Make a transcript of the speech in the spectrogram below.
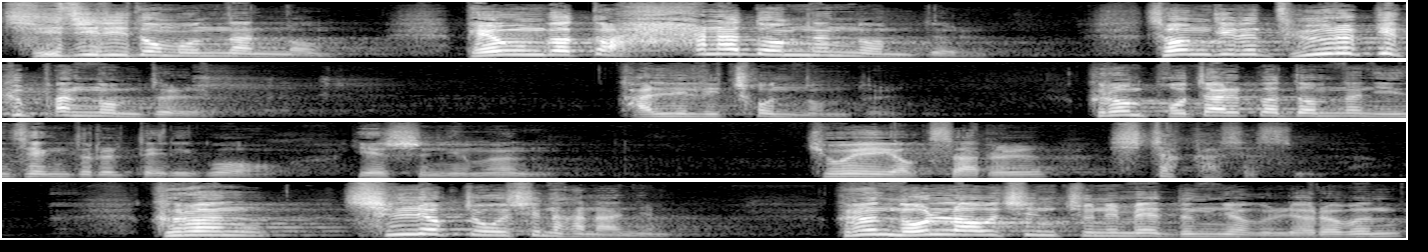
지지리도 못난 놈, 배운 것도 하나도 없는 놈들, 성질은 더럽게 급한 놈들, 갈릴리 촌 놈들, 그런 보잘 것 없는 인생들을 데리고 예수님은 교회 역사를 시작하셨습니다. 그런 실력 좋으신 하나님, 그런 놀라우신 주님의 능력을 여러분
